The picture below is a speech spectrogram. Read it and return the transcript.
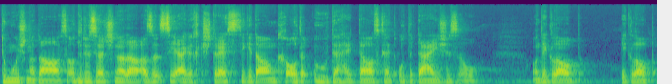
du musst noch das oder du sollst noch das. Also es sind eigentlich gestresste Gedanken oder oh, der hat das gesagt oder der ist so. Und ich glaube, ich glaube,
